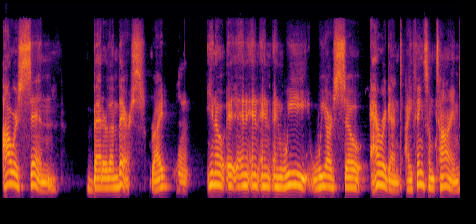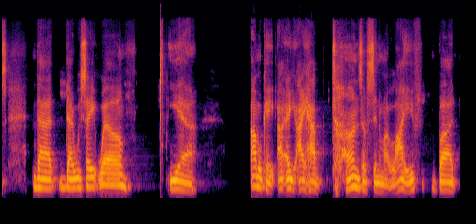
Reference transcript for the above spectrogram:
our sin better than theirs, right? Mm. You know, and and and and we we are so arrogant. I think sometimes that that we say, well, yeah, I'm okay. I I, I have tons of sin in my life, but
